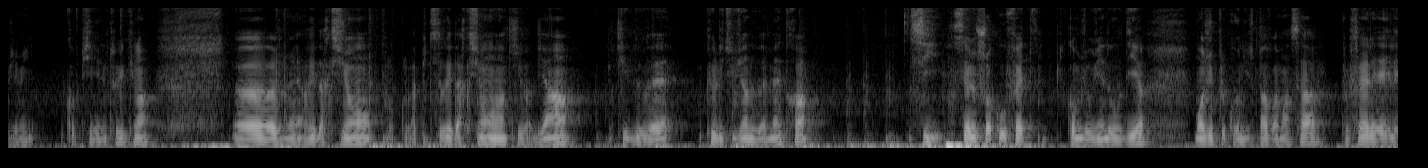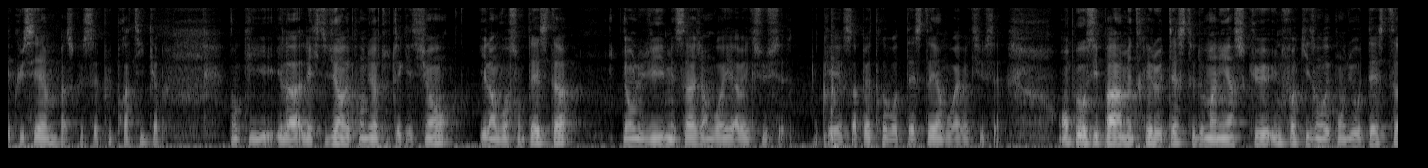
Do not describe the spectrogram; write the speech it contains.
j'ai mis copier un truc là. Euh, je mets rédaction, donc la petite rédaction hein, qui va bien, qui devait, que l'étudiant devait mettre. Si c'est le choix que vous faites, comme je viens de vous dire, moi je préconise pas vraiment ça. Je préfère les, les QCM parce que c'est plus pratique. Donc l'étudiant a répondu à toutes les questions, il envoie son test et on lui dit message envoyé avec succès. Ça peut être votre test et envoyé avec succès. On peut aussi paramétrer le test de manière à ce qu'une fois qu'ils ont répondu au test,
